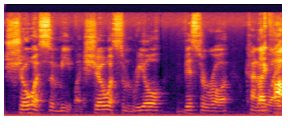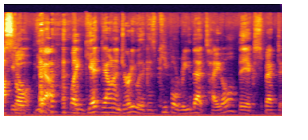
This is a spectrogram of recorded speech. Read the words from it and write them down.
show us some meat, like show us some real visceral kind of Like like, Hostel. you know, yeah, like get down and dirty with it because people read that title, they expect a,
